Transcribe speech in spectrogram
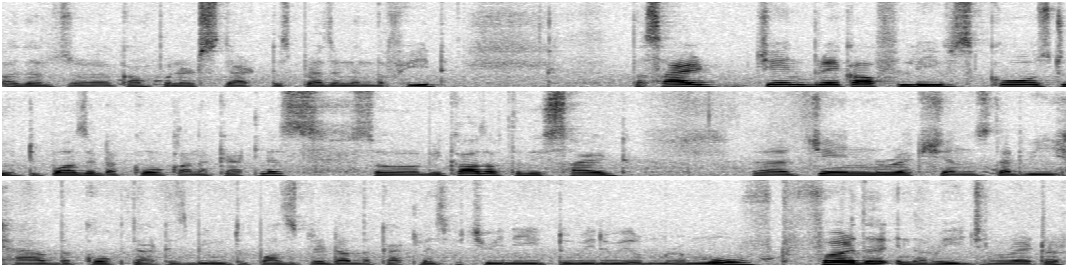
other uh, components that is present in the feed. The side chain break off leaves cause to deposit a coke on the catalyst. So because of the side uh, chain reactions that we have the coke that is being deposited on the catalyst which we need to be removed further in the regenerator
